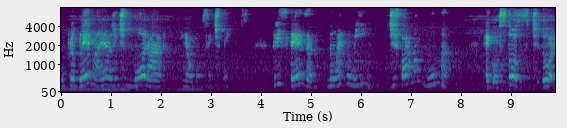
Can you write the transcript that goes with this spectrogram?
O problema é a gente morar em alguns sentimentos. Tristeza não é ruim de forma alguma. É gostoso sentir dor?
